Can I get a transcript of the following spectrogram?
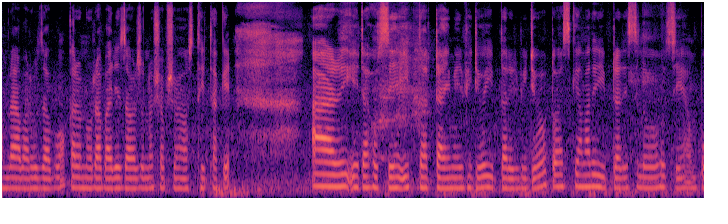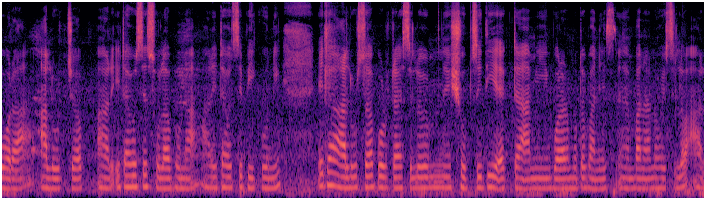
আমরা আবারও যাব, কারণ ওরা বাইরে যাওয়ার জন্য সবসময় অস্থির থাকে। আর এটা হচ্ছে ইফতার টাইমের ভিডিও, ইফতারের ভিডিও। তো আজকে আমাদের ইফতারে ছিল হচ্ছে বড়া, আলুর চপ, আর এটা হচ্ছে ছোলা ভুনা, আর এটা হচ্ছে বেগুনি। এটা আলুর চপ, ওটা ছিল সবজি দিয়ে একটা আমি বড়ার মতো বানিয়ে বানানো হয়েছিল। আর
